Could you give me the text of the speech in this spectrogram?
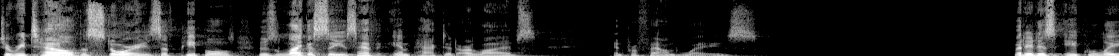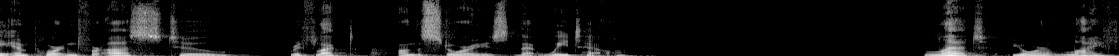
to retell the stories of people whose legacies have impacted our lives in profound ways. But it is equally important for us to reflect on the stories that we tell. Let your life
